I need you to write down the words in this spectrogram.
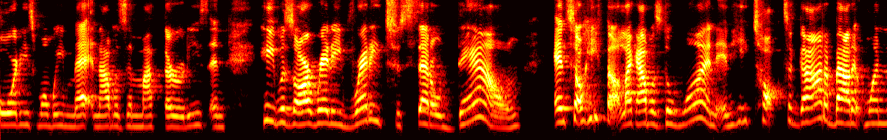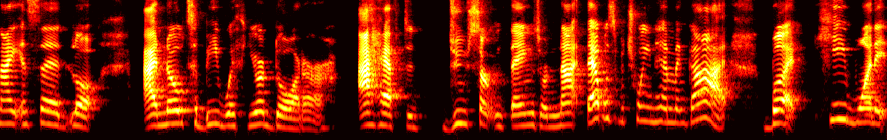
40s when we met, and I was in my 30s, and he was already ready to settle down. And so he felt like I was the one. And he talked to God about it one night and said, Look, I know to be with your daughter, I have to do certain things or not. That was between him and God. But he wanted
